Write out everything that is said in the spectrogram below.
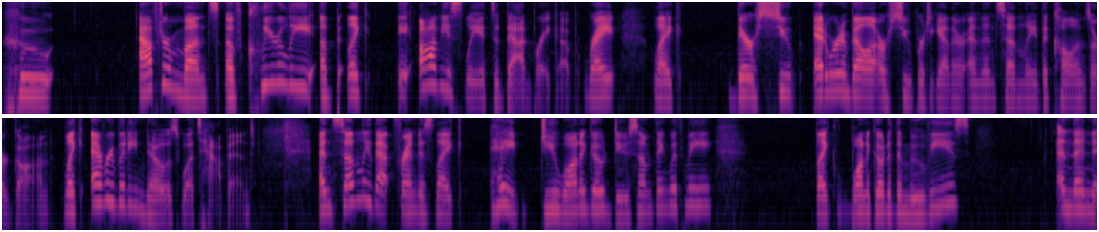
who after months of clearly a like it, obviously it's a bad breakup, right? Like they're soup Edward and Bella are super together and then suddenly the Cullens are gone. Like everybody knows what's happened. And suddenly that friend is like, "Hey, do you want to go do something with me? Like want to go to the movies?" And then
